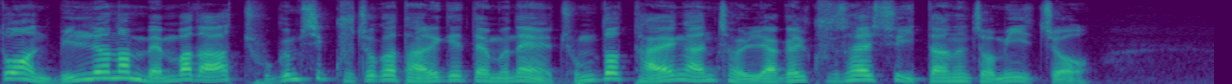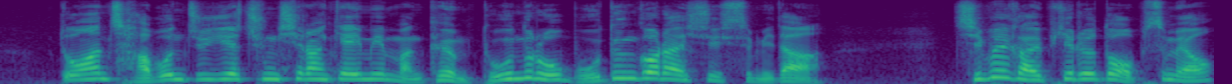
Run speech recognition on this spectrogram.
또한 밀려난 맵마다 조금씩 구조가 다르기 때문에 좀 더 다양한 전략을 구사할 수 있다는 점이 있죠. 또한 자본주의에 충실한 게임인 만큼 돈으로 모든 걸 할 수 있습니다. 집을 갈 필요도 없으며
